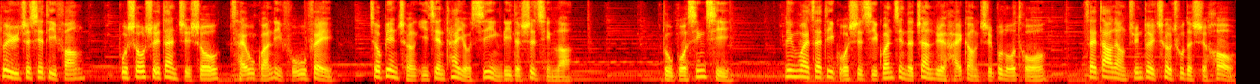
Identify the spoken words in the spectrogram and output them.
对于这些地方，不收税，但只收财务管理服务费，就变成一件太有吸引力的事情了。赌博兴起。另外，在帝国时期关键的战略海港直布罗陀，在大量军队撤出的时候，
